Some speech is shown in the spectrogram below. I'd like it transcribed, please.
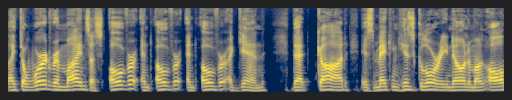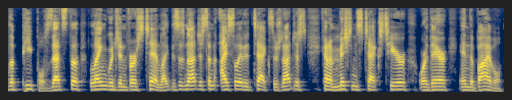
Like the word reminds us over and over and over again that God is making his glory known among all the peoples. That's the language in verse 10. Like this is not just an isolated text. There's not just kind of missions text here or there in the Bible.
